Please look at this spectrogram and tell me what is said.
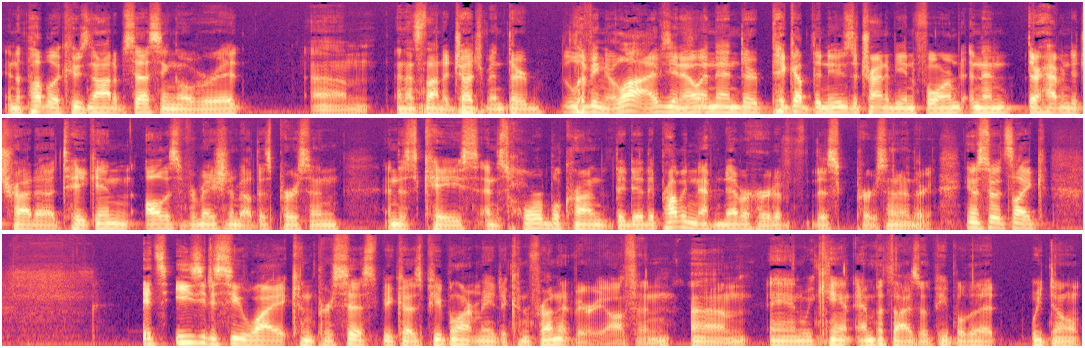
in the public who's not obsessing over it. Um, and that's not a judgment. They're living their lives, you know, and then they pick up the news. They're trying to be informed, and then they're having to try to take in all this information about this person and this case and this horrible crime that they did. They probably have never heard of this person, or they're, you know, so it's like it's easy to see why it can persist because people aren't made to confront it very often, um, and we can't empathize with people that we don't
